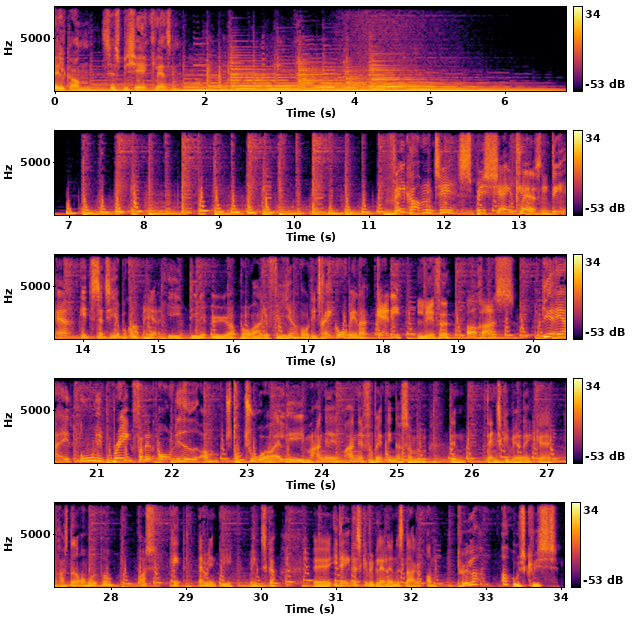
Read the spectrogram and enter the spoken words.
Velkommen til Specialklassen. Velkommen til Specialklassen. Det er et satireprogram her i dine ører på Radio 4, hvor de tre gode venner, Gatti Leffe. Og Ras giver jer et ugenligt break for den ordentlighed om struktur og alle de mange, mange forventninger, som den danske hverdag kan presse ned over hovedet på os helt almindelige mennesker. Øh, I dag der skal vi blandt andet snakke om pøller og huskvis.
